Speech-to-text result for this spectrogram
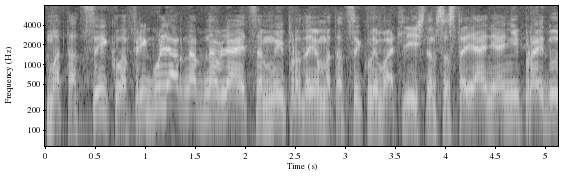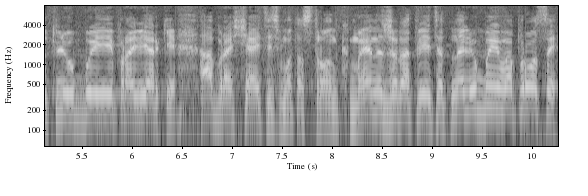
мотоциклов. Регулярно обновляется. Мы продаем мотоциклы в отличном состоянии. Они пройдут любые проверки. Обращайтесь в «МотоСтронг». Менеджер ответят на любые вопросы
